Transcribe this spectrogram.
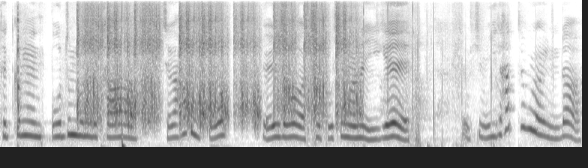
댓글은 모든 분들 다 제가 하고 있고요. 여기서 제 보시면은 이게 지금 이게 하트 모양입니다.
